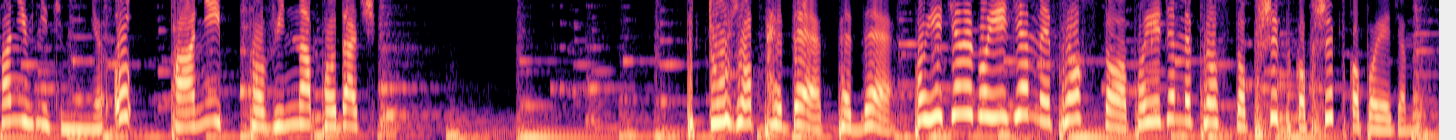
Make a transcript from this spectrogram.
Pani w niczym mi nie. O! Pani powinna podać dużo PD, PD. Pojedziemy, pojedziemy prosto, pojedziemy prosto, szybko, szybko pojedziemy.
